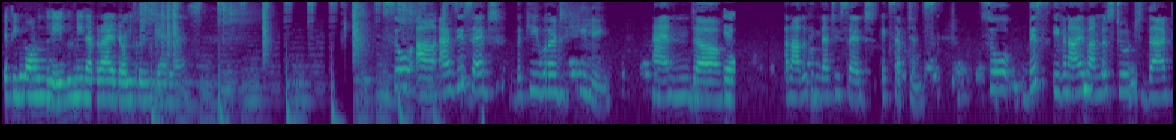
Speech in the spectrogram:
If people want to label me that way, I really couldn't care less. So, uh, as you said, the keyword healing. And uh, yeah. another thing that you said, acceptance. So this, even I've understood that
